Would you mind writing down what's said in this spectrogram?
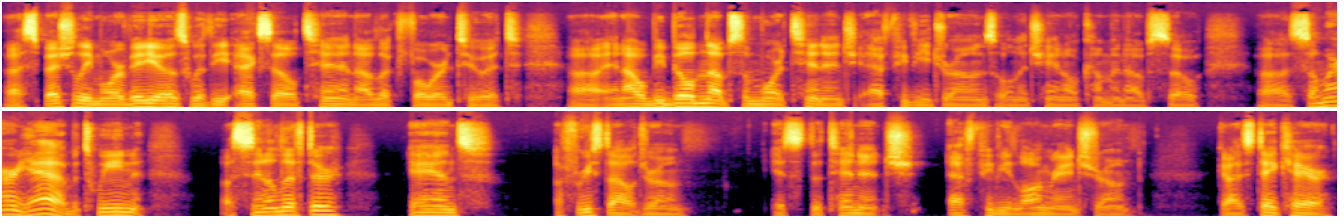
especially more videos with the XL10. I look forward to it. Uh, and I will be building up some more 10 inch FPV drones on the channel coming up. So uh, somewhere, yeah, between a Cinelifter and a freestyle drone, it's the 10 inch FPV long range drone. Guys, take care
